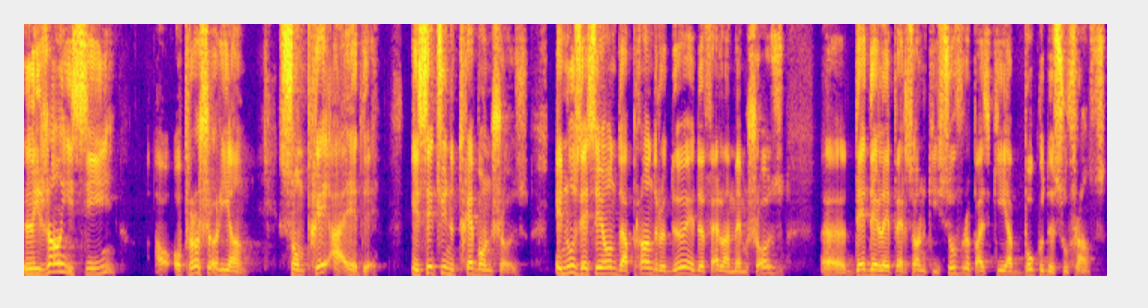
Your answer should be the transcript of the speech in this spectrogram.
Les gens ici, au Proche-Orient, sont prêts à aider. Et c'est une très bonne chose. Et nous essayons d'apprendre d'eux et de faire la même chose, euh, d'aider les personnes qui souffrent parce qu'il y a beaucoup de souffrance.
